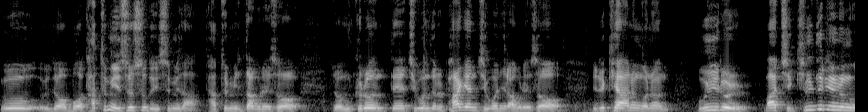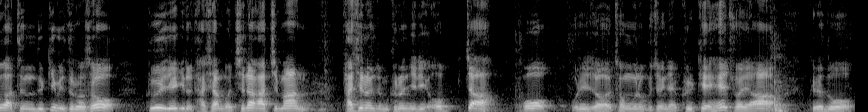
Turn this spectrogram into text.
그, 저뭐 다툼이 있을 수도 있습니다. 다툼이 있다고 그래서 좀 그런 때 직원들을 파견 직원이라고 그래서 이렇게 하는 거는 의의를 마치 길들이는 것 같은 느낌이 들어서 그 얘기를 다시 한번 지나갔지만 다시는 좀 그런 일이 없자고 우리 저 정문호 구청장이 그렇게 해줘야 그래도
